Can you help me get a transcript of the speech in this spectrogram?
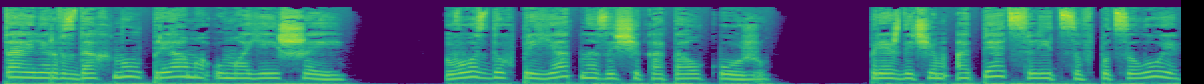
Тайлер вздохнул прямо у моей шеи. Воздух приятно защекотал кожу. Прежде чем опять слиться в поцелуе,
